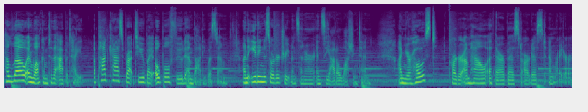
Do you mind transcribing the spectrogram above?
Hello and welcome to The Appetite, a podcast brought to you by Opal Food and Body Wisdom, an eating disorder treatment center in Seattle, Washington. I'm your host, Carter Umhau, a therapist, artist, and writer.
